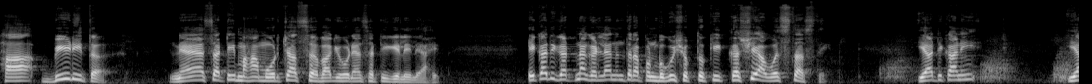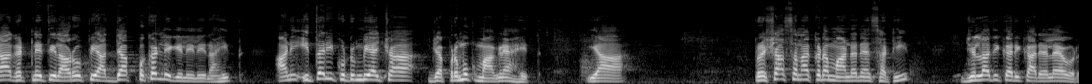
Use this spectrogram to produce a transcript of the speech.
हा बीड इथं न्यायासाठी महामोर्चात सहभागी होण्यासाठी गेलेले आहेत. एखादी घटना घडल्यानंतर आपण बघू शकतो की कशी अवस्था असते. या ठिकाणी या घटनेतील आरोपी अद्याप पकडले गेलेले नाहीत आणि इतरही कुटुंबियांच्या ज्या प्रमुख मागण्या आहेत या प्रशासनाकडं मांडण्यासाठी जिल्हाधिकारी कार्यालयावर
